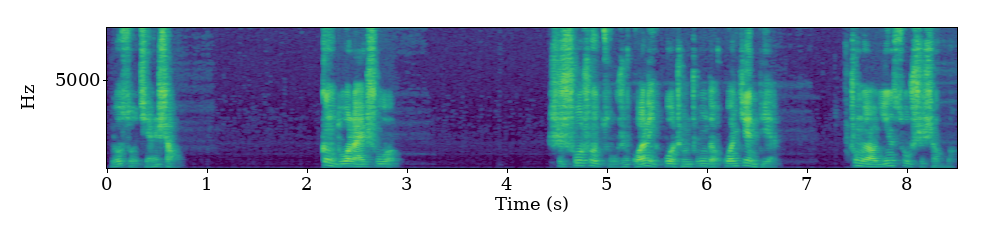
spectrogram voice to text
有所减少。更多来说，是说说组织管理过程中的关键点、重要因素是什么。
